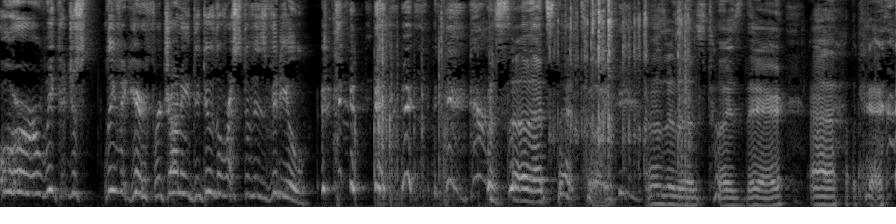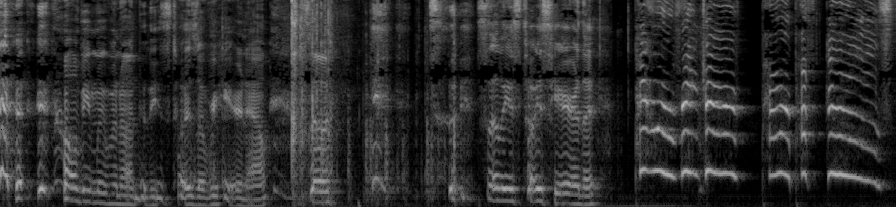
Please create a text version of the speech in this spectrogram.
Or we could just leave it here for Johnny to do the rest of his video. so that's that toy. Those are those toys there. Uh, okay. I'll be moving on to these toys over here now. So, so, these toys here are the Power Ranger Powerpuff Girls.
